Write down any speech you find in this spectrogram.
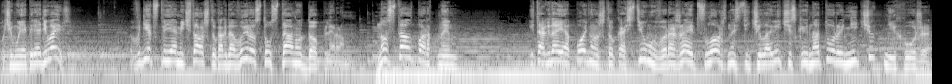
Почему я переодеваюсь? В детстве я мечтал, что когда вырасту, стану доплером. Но стал портным. И тогда я понял, что костюмы выражают сложности человеческой натуры ничуть не хуже.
